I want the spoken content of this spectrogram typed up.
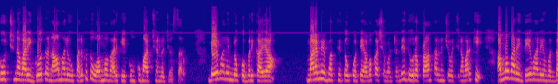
కూర్చున్న వారి గోత్ర నామాలు పలుకుతూ అమ్మవారికి కుంకుమార్చనలు చేస్తారు. దేవాలయంలో కొబ్బరికాయ మనమే భక్తితో కొట్టే అవకాశం ఉంటుంది. దూర ప్రాంతాల నుంచి వచ్చిన వారికి అమ్మవారి దేవాలయం వద్ద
